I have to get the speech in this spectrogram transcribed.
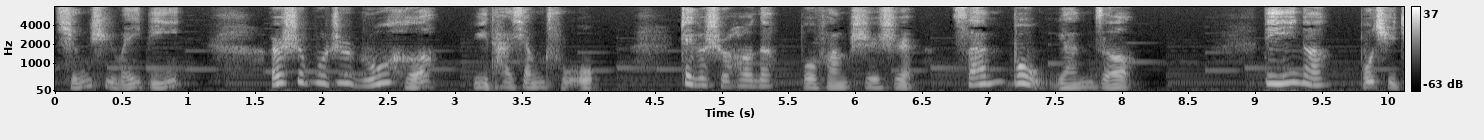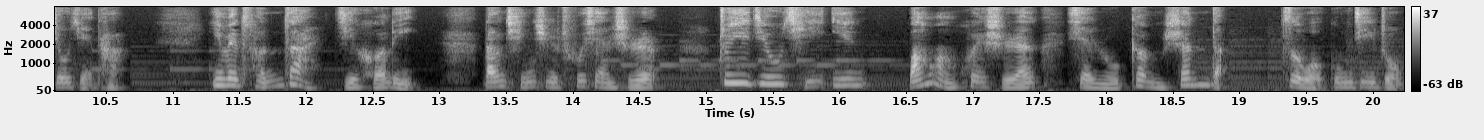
情绪为敌，而是不知如何与它相处。这个时候呢，不妨试试三不原则。第一呢，不去纠结它，因为存在即合理。当情绪出现时，追究其因。往往会使人陷入更深的自我攻击中。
